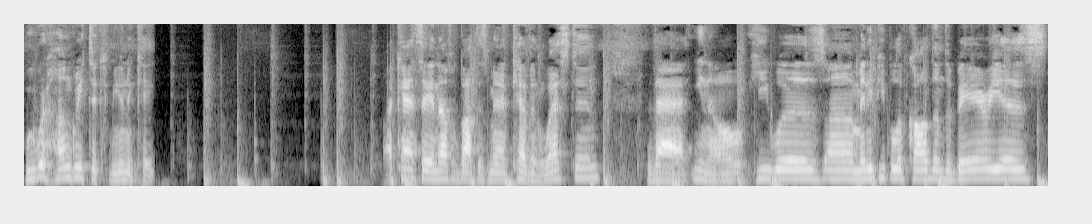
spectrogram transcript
we were hungry to communicate. I can't say enough about this man, Kevin Weston, that, you know, he was, uh, many people have called him the Bay Area's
